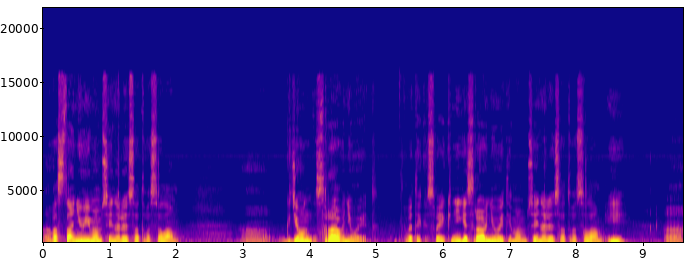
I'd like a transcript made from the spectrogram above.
восстанию имама Сейна, алейхиссалату вассалам, а, где он сравнивает, в этой своей книге сравнивает имам Сейна, алейхиссалату вассалам, и а,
